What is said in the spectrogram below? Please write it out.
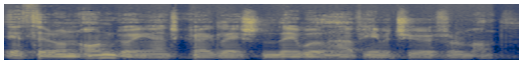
If they're on ongoing anticoagulation, they will have hematuria for a month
